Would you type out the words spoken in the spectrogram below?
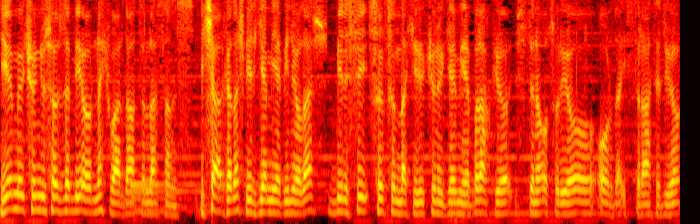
23. sözde bir örnek vardı hatırlarsanız. İki arkadaş bir gemiye biniyorlar. Birisi sırtındaki yükünü gemiye bırakıyor, üstüne oturuyor, orada istirahat ediyor.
